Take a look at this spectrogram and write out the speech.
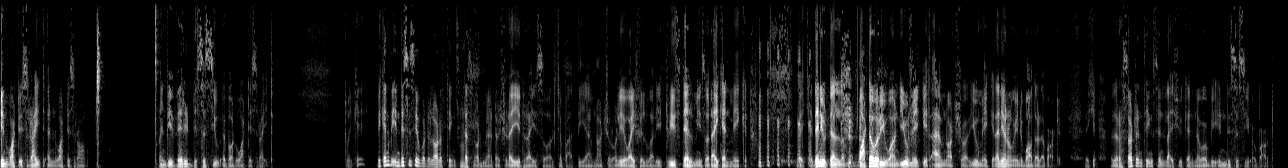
in what is right and what is wrong. And be very decisive about what is right. Okay. We can be indecisive about a lot of things. It does not hmm. matter. Should I eat rice or chapati? I'm not sure. Only your wife will worry. Please tell me so that I can make it. okay. Then you tell them whatever you want, you make it. I am not sure. You make it. And you're not going to bother about it. Okay. But there are certain things in life you can never be indecisive about.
